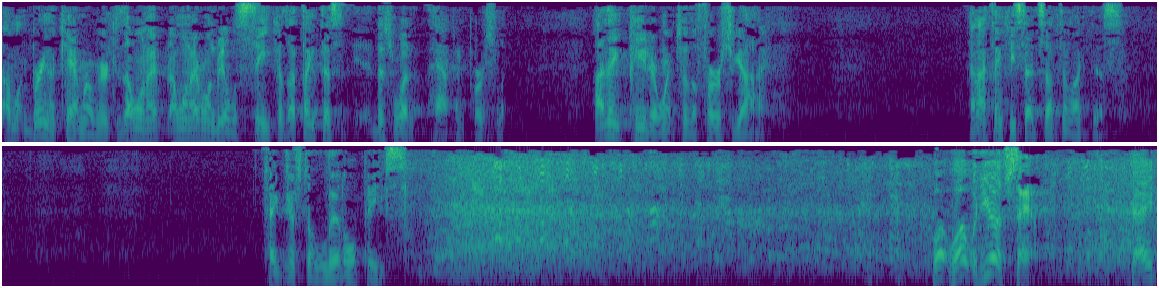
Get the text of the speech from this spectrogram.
I want, bring a camera over here because I want I want everyone to be able to see because I think this this is what happened personally. I think Peter went to the first guy, and I think he said something like this: "Take just a little piece." what what would you have said? Okay,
